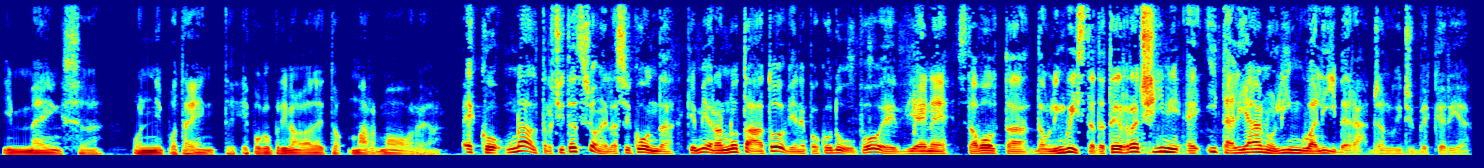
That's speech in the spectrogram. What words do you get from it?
immensa, onnipotente, e poco prima aveva detto marmorea. Ecco, un'altra citazione, la seconda che mi ero annotato, viene poco dopo e viene stavolta da un linguista, da Terracini, è Italiano lingua libera, Gianluigi Beccaria.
